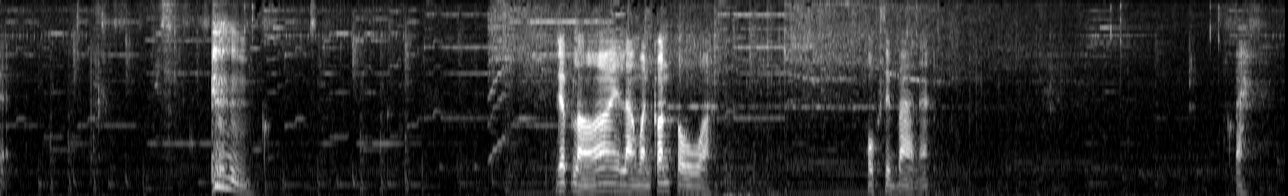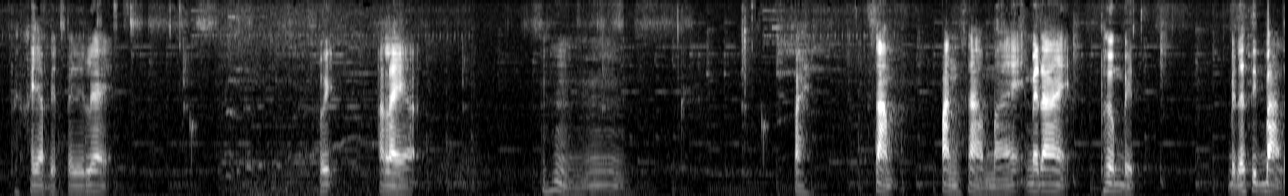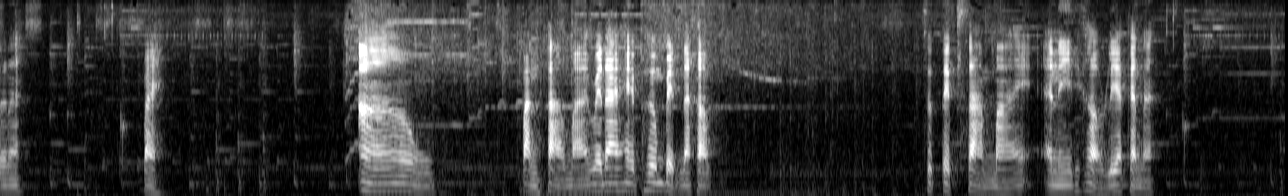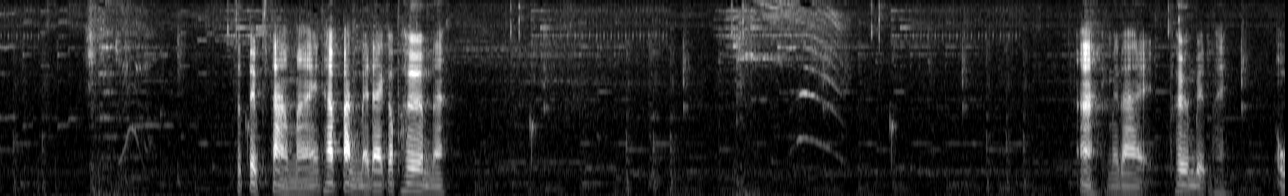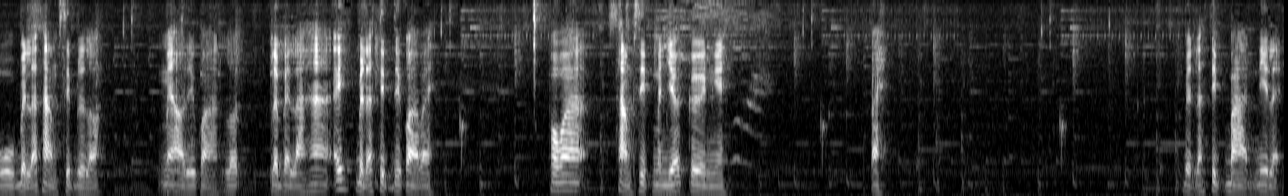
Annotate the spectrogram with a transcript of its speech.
เรียบร้อยรางวัลก้อนโตอะหกสิบบาทนะ ไป ขยับเบ็ดไปเรื่อยๆ เฮ้ย อะไรอะไปสามปั่นสามไม้ ไม่ได้เพิ่มเบ็ด เบ็ดละสิบบาทแล้วนะ ไป อ้าว ปั่นสามไม้ไม่ได้ให้เพิ่มเบ็ดนะครับ สเต็ปสามไม้ อันนี้ที่เขาเรียกกันนะ สเต็ปสามไม้ ถ้าปั่นไม่ได้ก็เพิ่มนะอะ ไม่ได้เพิ่มเบ็ดไป โอ้ เบ็ดละสามสิบเลยเหรอ ไม่เอาดีกว่าลด เหลือเบ็ดละห้าเอ้ยเบ็ดละสิบดีกว่าไป เพราะว่าสามสิบมันเยอะเกินไง ไป เบ็ดละสิบบาทนี่แหละ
